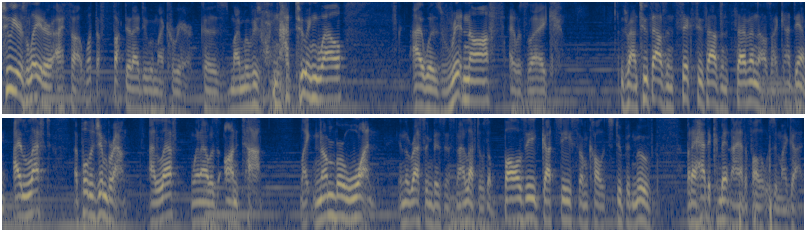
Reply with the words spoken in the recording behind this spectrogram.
Two years later, I thought, what the fuck did I do with my career? Because my movies were not doing well. I was written off. I was like, it was around 2006, 2007. I was like, God damn. I left, I pulled a Jim Brown. I left when I was on top, like number one in the wrestling business, and I left. It was a ballsy, gutsy, some call it stupid move, but I had to commit and I had to follow what was in my gut.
